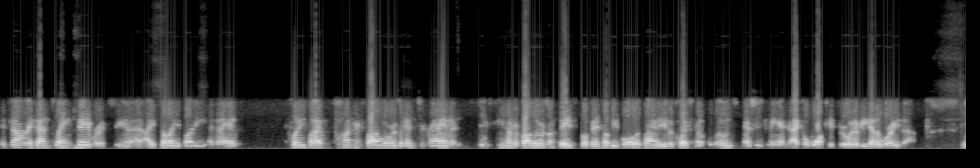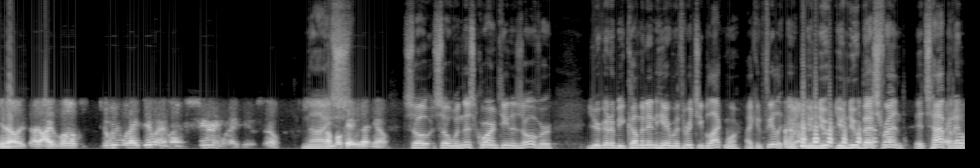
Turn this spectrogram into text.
It's not like I'm playing favorites. You know, I, I tell anybody, and I have 2,500 followers on Instagram and 1,600 followers on Facebook, and I tell people all the time, if you have a question about balloons, message me, and I can walk you through whatever you got to worry about. You know, I, I love doing what I do, and I love sharing what I do. So Nice. I'm okay with that. You know. So, so when this quarantine is over, you're going to be coming in here with Ritchie Blackmore. I can feel it. Your, your new, your new best friend. It's happening.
